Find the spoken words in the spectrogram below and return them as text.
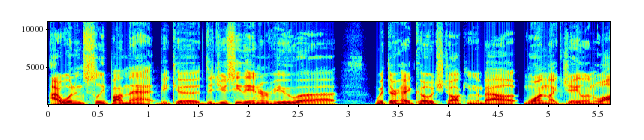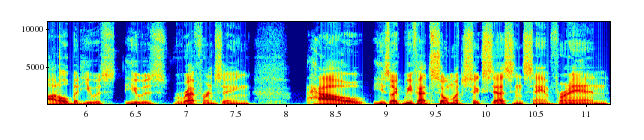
I wouldn't sleep on that because did you see the interview uh, with their head coach talking about one like Jaylen Waddle, but he was he was referencing how he's like we've had so much success in San Fran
